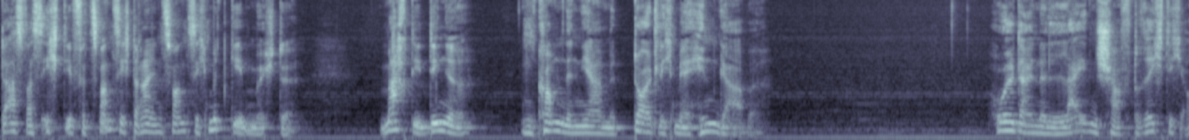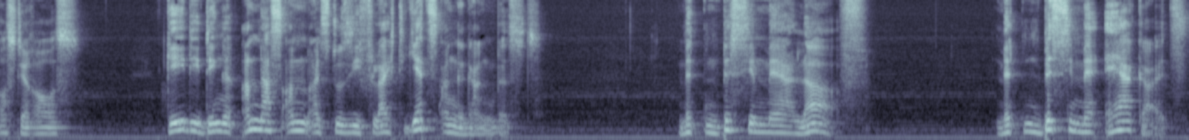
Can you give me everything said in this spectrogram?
das, was ich dir für 2023 mitgeben möchte. Mach die Dinge im kommenden Jahr mit deutlich mehr Hingabe. Hol deine Leidenschaft richtig aus dir raus. Geh die Dinge anders an, als du sie vielleicht jetzt angegangen bist. Mit ein bisschen mehr Love mit ein bisschen mehr Ehrgeiz,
